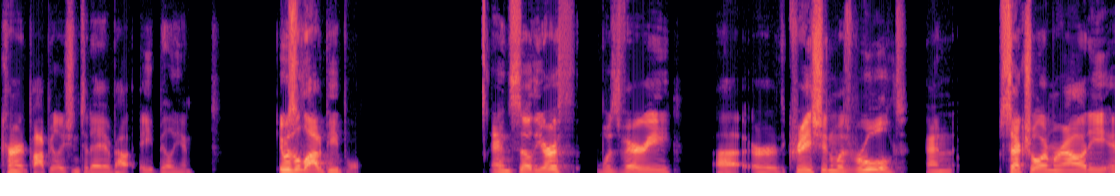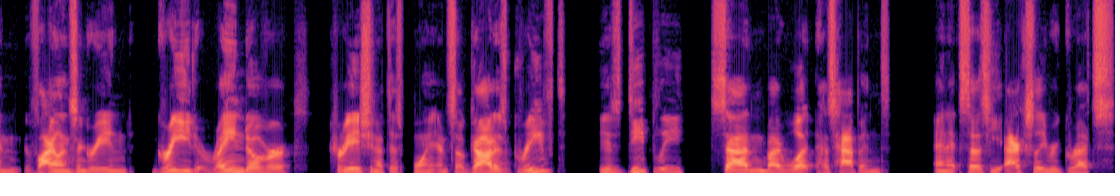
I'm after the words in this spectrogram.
current population today, about 8 billion. It was a lot of people. And so the earth was very, uh, or the creation was ruled, and sexual immorality and violence and greed, greed reigned over creation at this point. And so God is grieved. He is deeply saddened by what has happened. And it says he actually regrets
